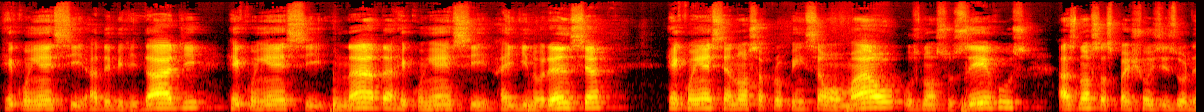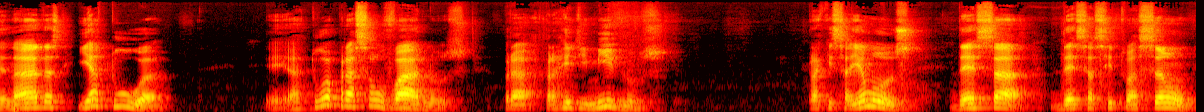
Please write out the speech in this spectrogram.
reconhece a debilidade, reconhece o nada, reconhece a ignorância, reconhece a nossa propensão ao mal, os nossos erros, as nossas paixões desordenadas e atua. É, atua para salvar-nos, para redimir-nos, para que saiamos dessa, dessa situação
